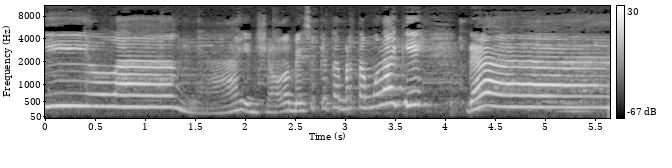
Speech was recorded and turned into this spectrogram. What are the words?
hilang ya. Insya Allah besok kita bertemu lagi. Dah.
